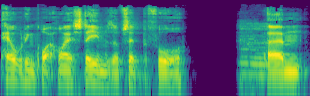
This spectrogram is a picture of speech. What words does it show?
held in quite high esteem, as I've said before. Um,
